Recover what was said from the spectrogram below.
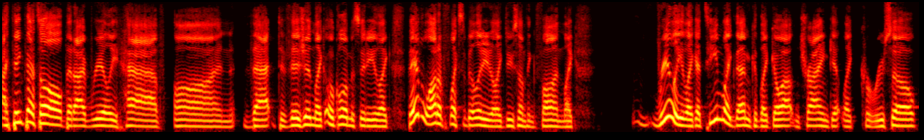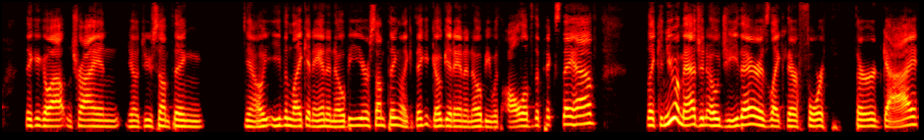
I think that's all that I really have on that division. Like Oklahoma City, like they have a lot of flexibility to like do something fun. Like really, like a team like them could like go out and try and get like Caruso. They could go out and try and you know do something, you know, even like an Anunoby or something. Like if they could go get Anunoby with all of the picks they have, like can you imagine OG there is like their fourth, third guy?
